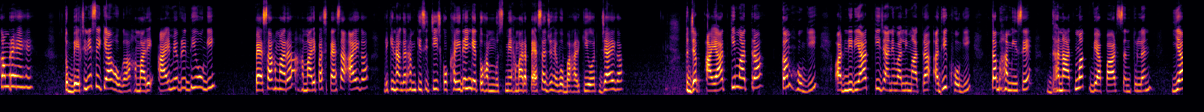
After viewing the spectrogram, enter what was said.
कम रहे हैं। तो बेचने से क्या होगा, हमारे आय में वृद्धि होगी पैसा हमारा, हमारे पास पैसा आएगा, लेकिन अगर हम किसी चीज़ को ख़रीदेंगे तो हम उसमें हमारा पैसा जो है वो बाहर की ओर जाएगा। तो जब आयात की मात्रा कम होगी और निर्यात की जाने वाली मात्रा अधिक होगी, तब हम इसे धनात्मक व्यापार संतुलन या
